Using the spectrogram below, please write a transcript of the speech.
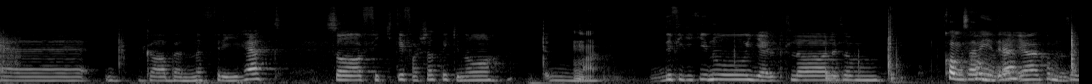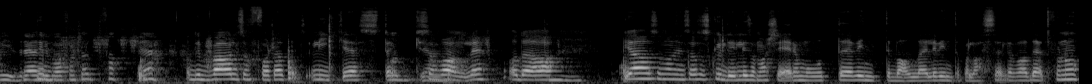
eh, ga bøndene frihet, så fikk de fortsatt ikke noe Nei. De fikk ikke noe hjelp til å liksom Komme seg komme videre. Ja, komme seg videre. De var fortsatt fattige. Og de var liksom fortsatt like støkk ja. som vanlig. Og da Ja, som man innså, så skulle de liksom marsjere mot eh, Vinterballet eller Vinterpalasset eller hva det heter for noe.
